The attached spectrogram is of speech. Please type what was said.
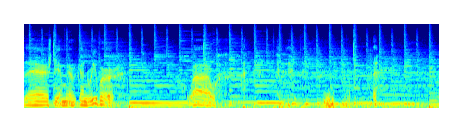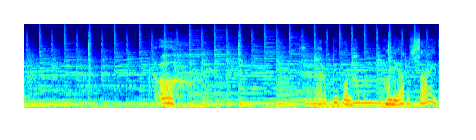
There's the American River. Wow. Oh. There are a lot of people on the other side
